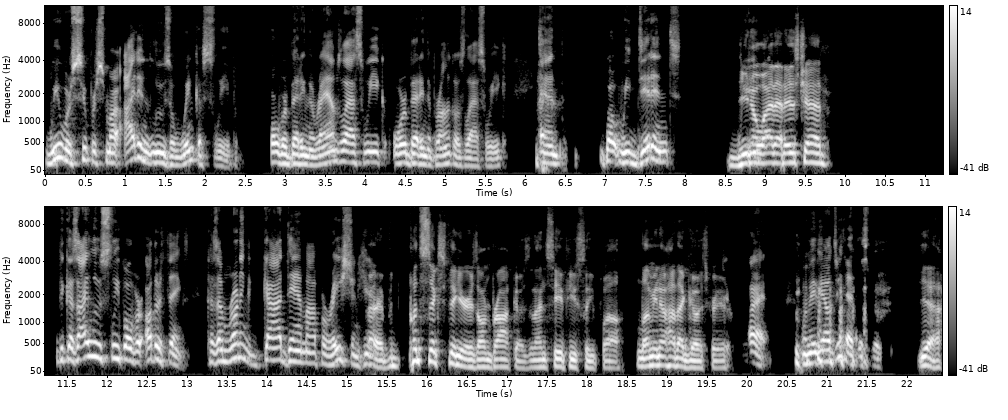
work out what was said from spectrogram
We were super smart. I didn't lose a wink of sleep over betting the Rams last week or betting the Broncos last week. And but we didn't Do you know why that is, Chad? because I lose sleep over other things because I'm running a goddamn operation here. All right, but put six figures on Broncos and then see if you sleep well. Let me know how that goes for you. All right. Well, maybe I'll do that this week. Yeah,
